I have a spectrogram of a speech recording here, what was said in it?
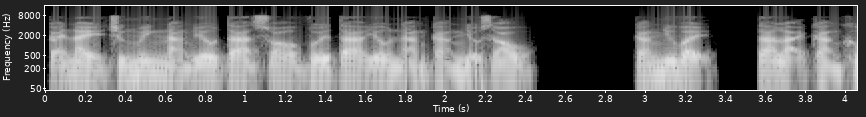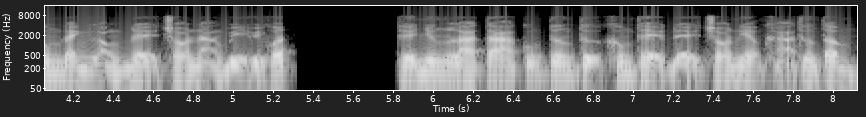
Cái này chứng minh nàng yêu ta so với ta yêu nàng càng nhiều sáu. Càng như vậy, ta lại càng không đành lòng để cho nàng bị hủy khuất. Thế nhưng là ta cũng tương tự không thể để cho niệm khả thương tâm.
